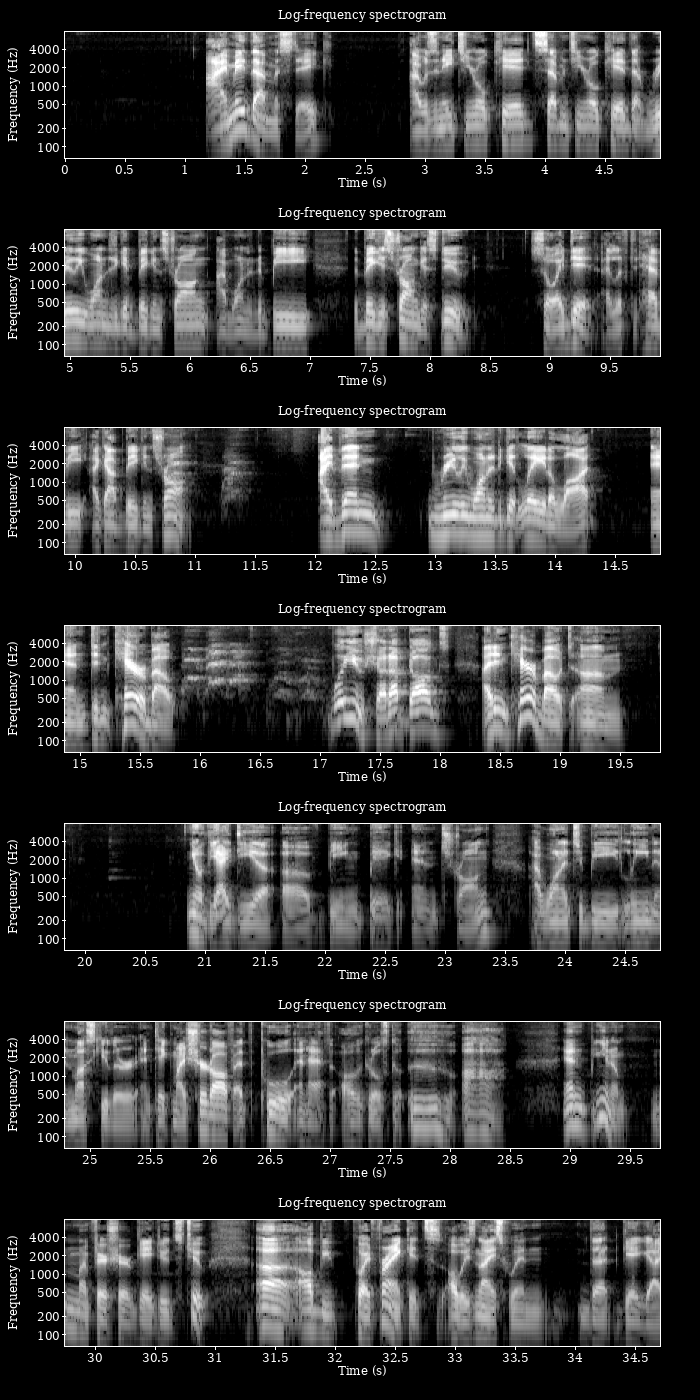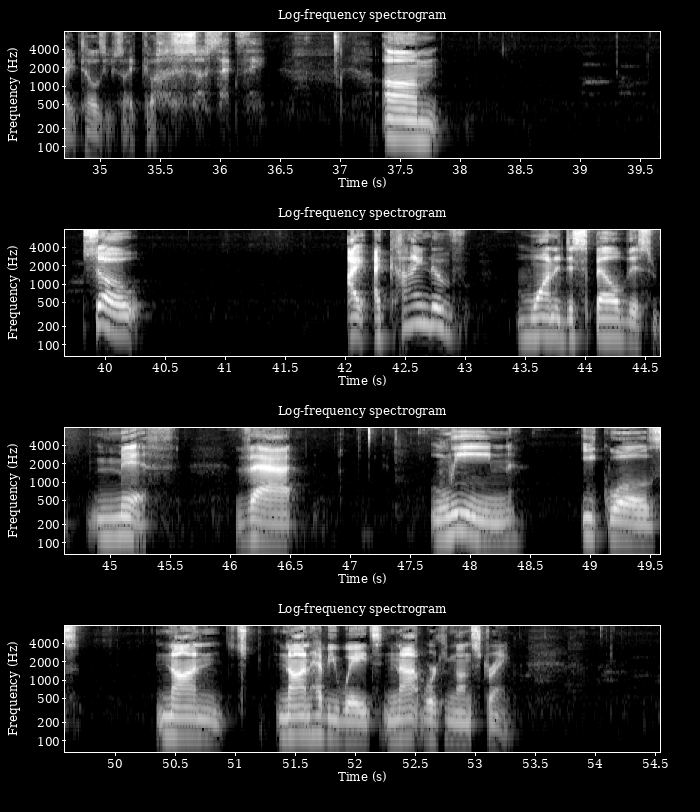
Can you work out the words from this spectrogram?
I made that mistake. I was an 18 year old kid, 17 year old kid that really wanted to get big and strong. I wanted to be the biggest, strongest dude. So I did. I lifted heavy. I got big and strong. I then really wanted to get laid a lot and didn't care about will you shut up, dogs? I didn't care about, um, you know, the idea of being big and strong. I wanted to be lean and muscular and take my shirt off at the pool and have all the girls go, ooh, ah. And, you know, my fair share of gay dudes too. Uh, I'll be quite frank, it's always nice when that gay guy tells you, he's like, oh, so sexy. Um, so I, I kind of want to dispel this myth that lean equals non non heavy weights, not working on strength.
